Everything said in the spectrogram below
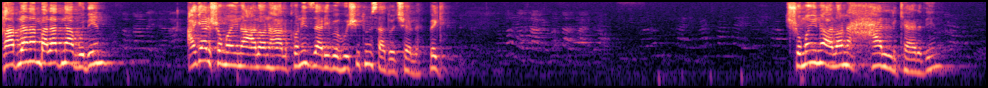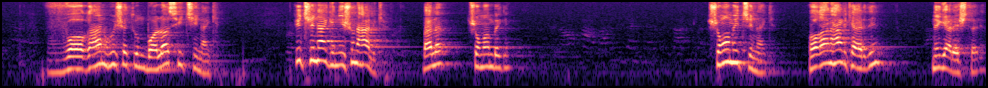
قبلا هم بلد نبودین؟ اگر شما اینو الان حل کنید ضریب هوشیتون 140 بگید شما اینو الان حل کردین؟ واقعا هوشتون بالاست هیچی نگین. هیچی نگین ایشون حل کرد. بله؟ شما بگین. شما هیچی نگین. واقعا حل کردین؟ نگرش دارید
